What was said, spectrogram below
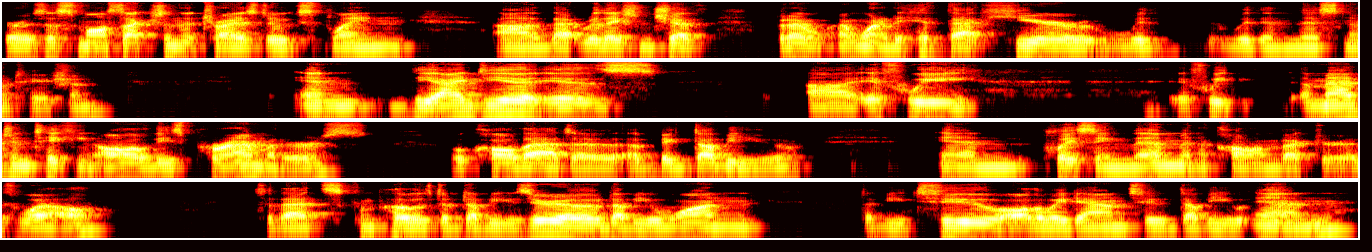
there is a small section that tries to explain uh, that relationship, but I, I, wanted to hit that here with within this notation. And the idea is uh, if we if we imagine taking all of these parameters, we'll call that a, a big W, and placing them in a column vector as well. So that's composed of W0, W1, W2 all the way down to Wn.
